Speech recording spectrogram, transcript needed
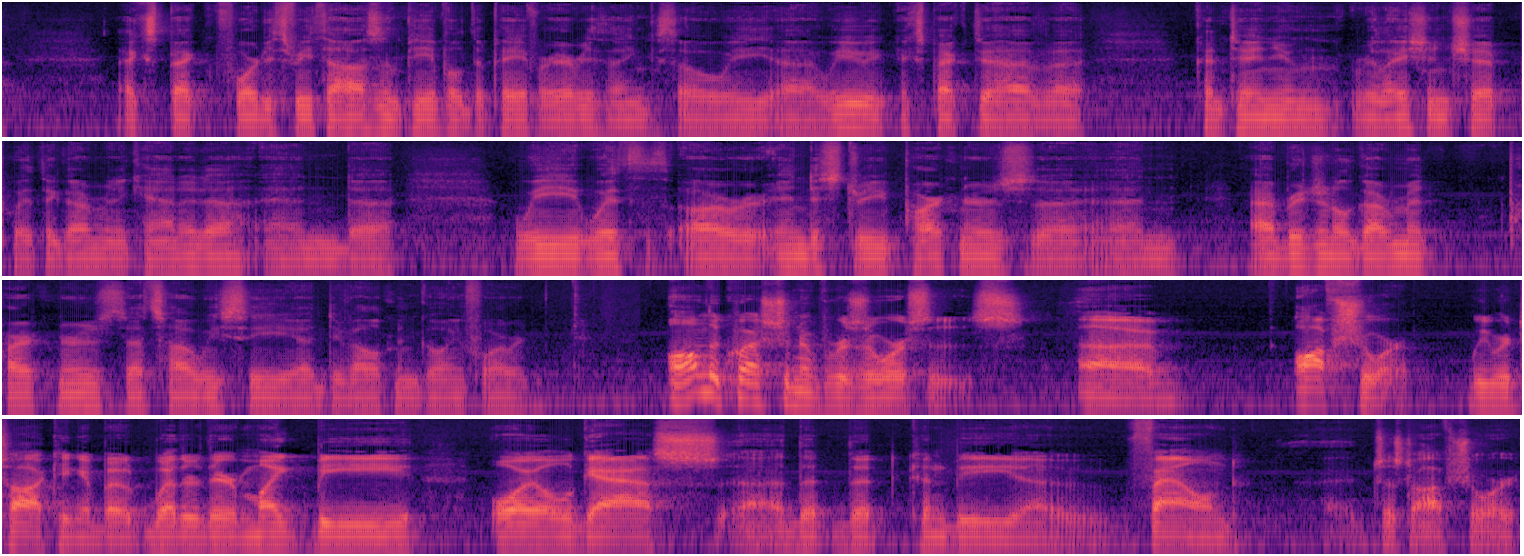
expect 43,000 people to pay for everything. So we, uh, we expect to have a continuing relationship with the Government of Canada and uh, we, with our industry partners uh, and Aboriginal government partners, that's how we see development going forward. On the question of resources, uh, offshore, we were talking about whether there might be oil, gas uh, that, that can be uh, found just offshore.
